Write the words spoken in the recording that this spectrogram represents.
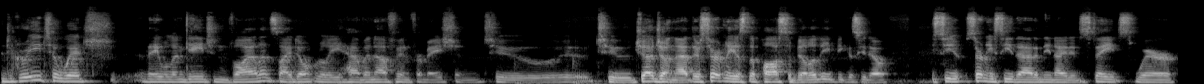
the degree to which they will engage in violence, I don't really have enough information to to judge on that. There certainly is the possibility because you know you see certainly see that in the United States where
